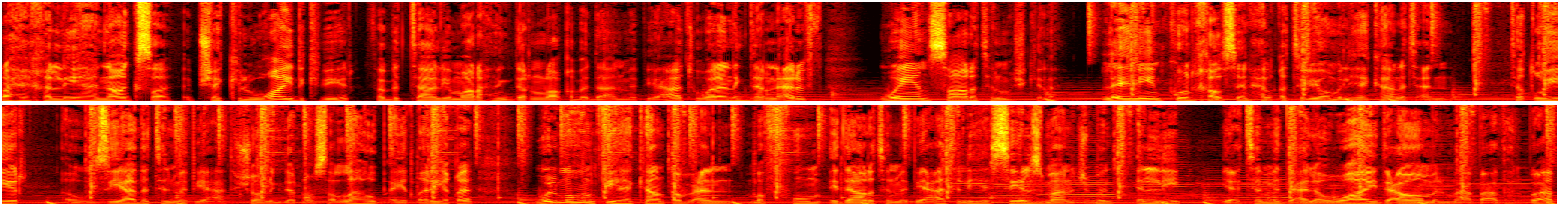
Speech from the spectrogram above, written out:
راح يخليها ناقصة بشكل وايد كبير فبالتالي ما راح نقدر نراقب أداء المبيعات ولا نقدر نعرف وين صارت المشكلة. لهني نكون خالصين حلقة اليوم اللي هي كانت عن تطوير أو زيادة المبيعات شلون نقدر نوصل لها وباي طريقة. والمهم فيها كان طبعا مفهوم إدارة المبيعات اللي هي sales management اللي يعتمد على وايد عوامل مع بعضها البعض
